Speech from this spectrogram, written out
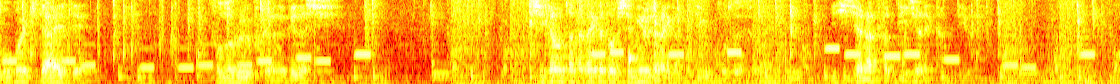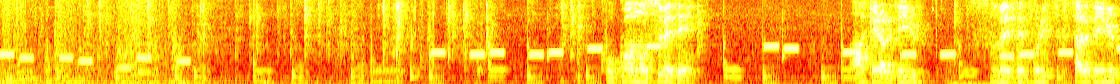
ここへ来てあえてそのループから抜け出し違う戦い方をしてみようじゃないかっていうことですよね。石じゃなくたっていいじゃないかっていう。ここはもう全て開けられている。全て取り尽くされている。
